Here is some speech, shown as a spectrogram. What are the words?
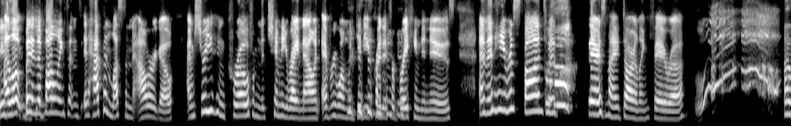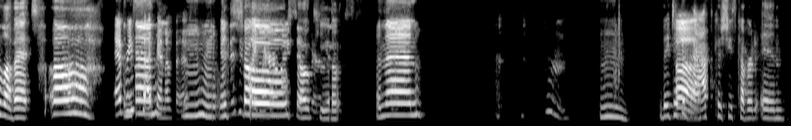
I love, but in the following sentence, it happened less than an hour ago. I'm sure you can crow from the chimney right now, and everyone would give you credit for breaking the news. And then he responds with, "There's my darling Feyre." I love it. Oh, Every then- second of this. mhm, it's is like, where are so my so sisters? cute. And then Hmm. mm, they take Uh, a bath because she's covered in well,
